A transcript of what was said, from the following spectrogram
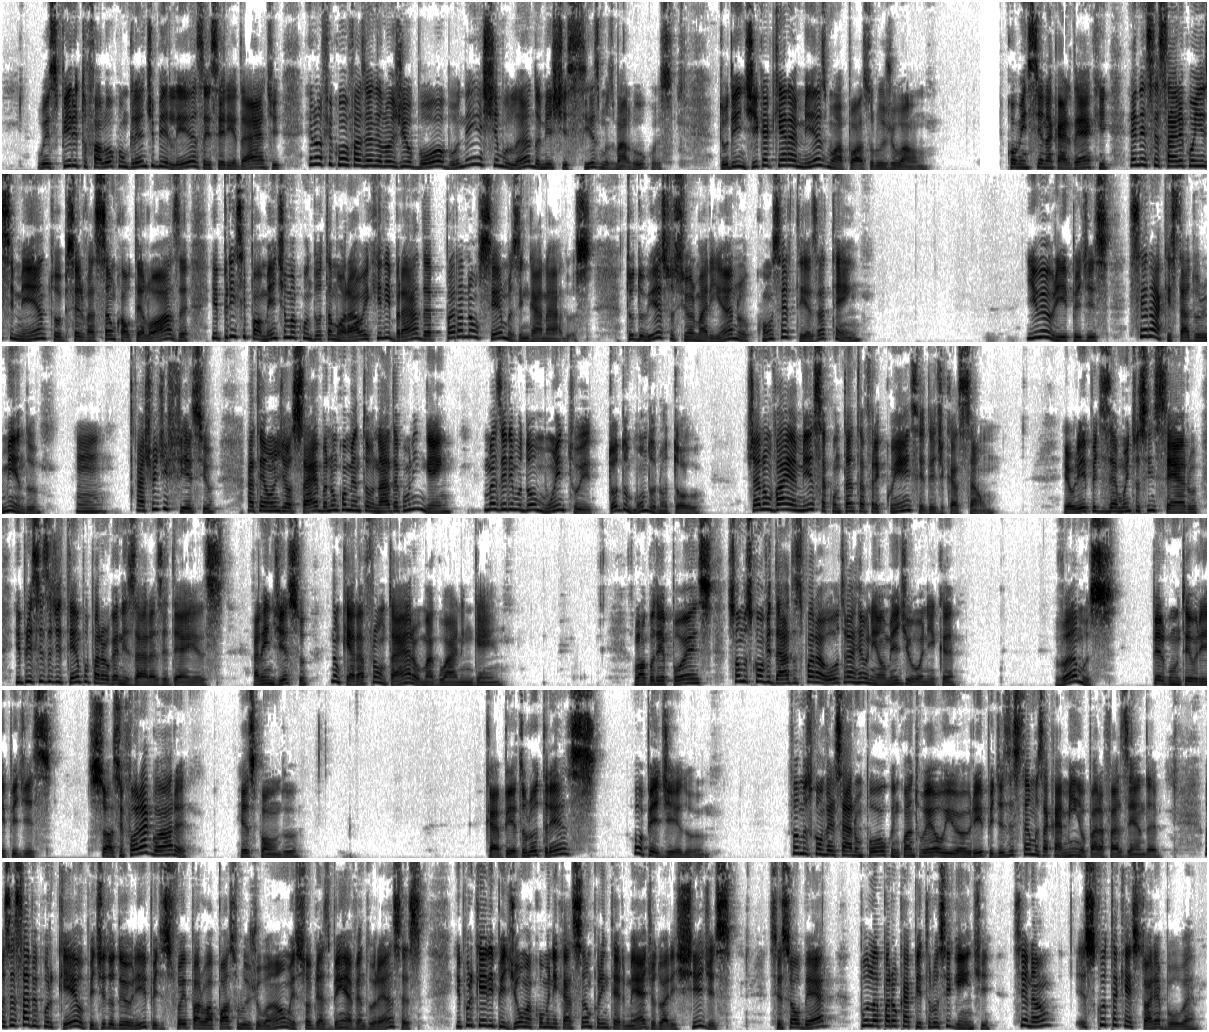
O espírito falou com grande beleza e seriedade e não ficou fazendo elogio bobo, nem estimulando misticismos malucos. Tudo indica que era mesmo o apóstolo João. Como ensina Kardec, é necessário conhecimento, observação cautelosa e principalmente uma conduta moral equilibrada para não sermos enganados. Tudo isso o Sr. Mariano com certeza tem. E o Eurípides, será que está dormindo? Hum, acho difícil. Até onde eu saiba, não comentou nada com ninguém. Mas ele mudou muito e todo mundo notou. Já não vai à missa com tanta frequência e dedicação. Eurípides é muito sincero e precisa de tempo para organizar as ideias. Além disso, não quer afrontar ou magoar ninguém. Logo depois, somos convidados para outra reunião mediúnica. Vamos? Pergunta Eurípides. Só se for agora. Respondo. Capítulo 3 O pedido Vamos conversar um pouco enquanto eu e o Eurípides estamos a caminho para a fazenda. Você sabe por que o pedido de Eurípides foi para o apóstolo João e sobre as bem-aventuranças? E por que ele pediu uma comunicação por intermédio do Aristides? Se souber, pula para o capítulo seguinte. Se não, escuta que a história é boa.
